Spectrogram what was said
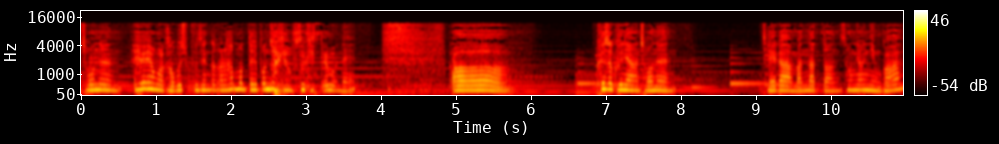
저는 해외여행을 가고 싶은 생각을 한 번도 해본 적이 없었기 때문에 아 그래서 그냥 저는 제가 만났던 성령님과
